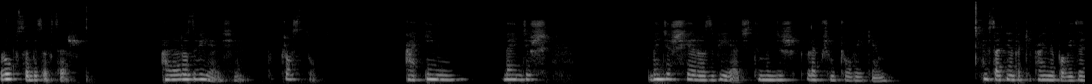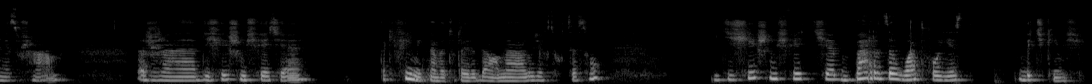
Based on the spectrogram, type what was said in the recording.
Rób sobie, co chcesz, ale rozwijaj się, po prostu. A im będziesz, będziesz się rozwijać, tym będziesz lepszym człowiekiem. Ostatnio takie fajne powiedzenie słyszałam, że w dzisiejszym świecie, taki filmik nawet tutaj dodałam na ludziach sukcesu, w dzisiejszym świecie bardzo łatwo jest być kimś.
